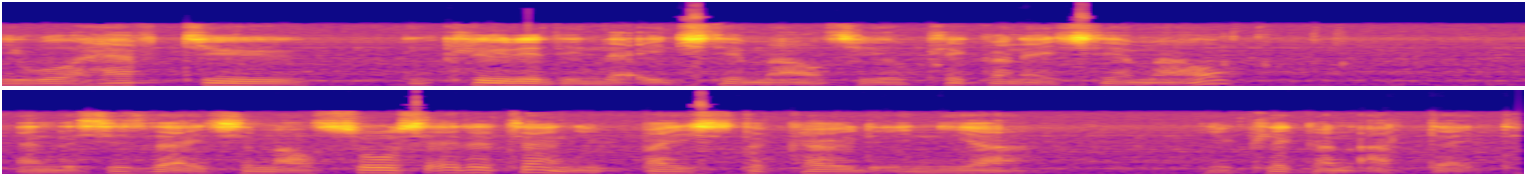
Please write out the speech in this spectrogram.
You will have to include it in the HTML so you'll click on HTML and this is the HTML source editor and you paste the code in here. You click on update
